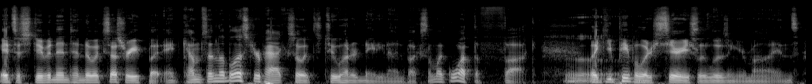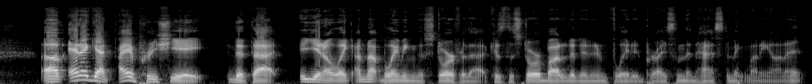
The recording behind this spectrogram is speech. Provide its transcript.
It's a stupid Nintendo accessory, but it comes in the blister pack, so it's two hundred and eighty nine bucks. I'm like, what the fuck? Ugh. Like, you people are seriously losing your minds. Um, and again, I appreciate that that you know, like I'm not blaming the store for that because the store bought it at an inflated price and then has to make money on it.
